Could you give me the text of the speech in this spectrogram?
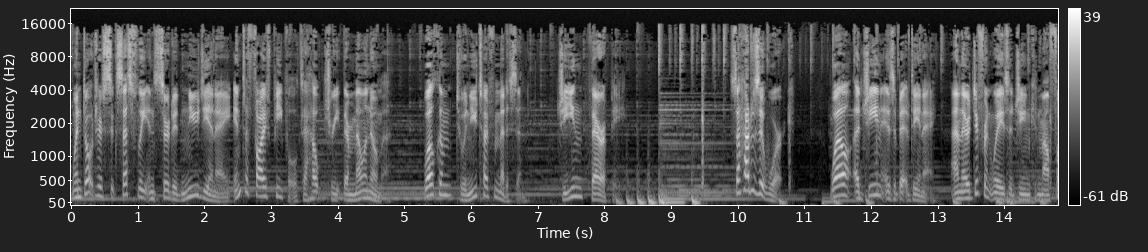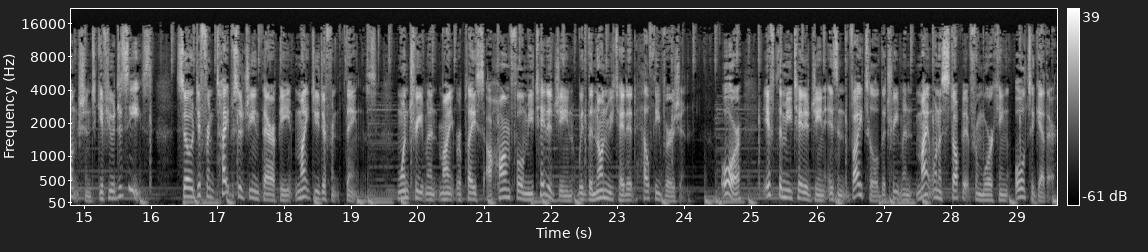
when doctors successfully inserted new DNA into five people to help treat their melanoma. Welcome to a new type of medicine gene therapy. So, how does it work? Well, a gene is a bit of DNA, and there are different ways a gene can malfunction to give you a disease. So, different types of gene therapy might do different things. One treatment might replace a harmful mutated gene with the non mutated healthy version. Or, if the mutated gene isn't vital, the treatment might want to stop it from working altogether.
